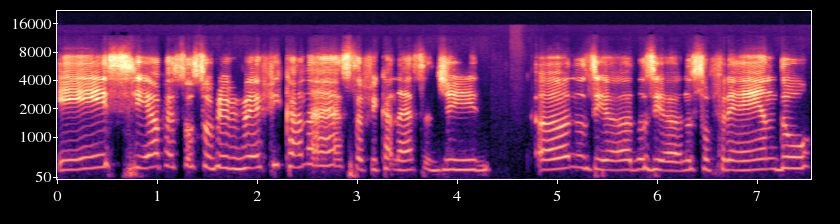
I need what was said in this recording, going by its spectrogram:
E se a pessoa sobreviver, ficar nessa, ficar nessa de anos e anos e anos sofrendo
